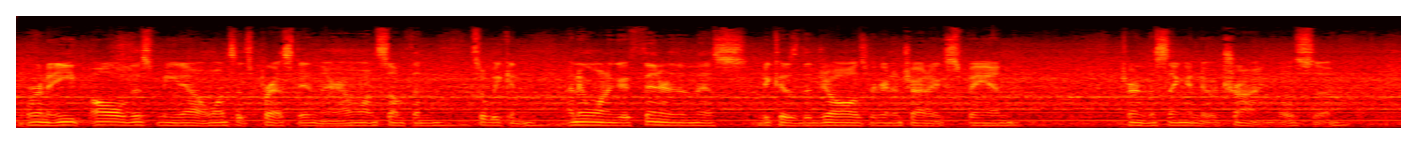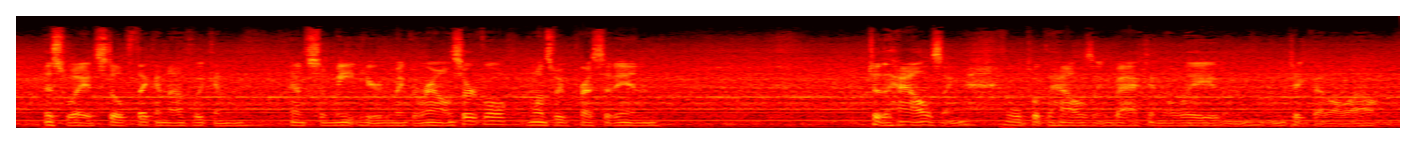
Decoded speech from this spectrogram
we're going to eat all of this meat out once it's pressed in there I want something so we can I don't want to go thinner than this because the jaws are going to try to expand turn this thing into a triangle so this way it's still thick enough we can have some meat here to make a round circle once we press it in to the housing. We'll put the housing back in the lathe and, and take that all out.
